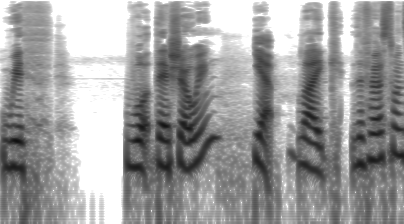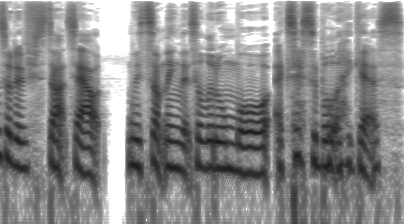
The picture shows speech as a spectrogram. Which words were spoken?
with what they're showing. Yeah. Like the first one sort of starts out with something that's a little more accessible, I guess.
